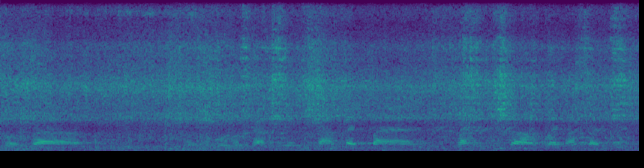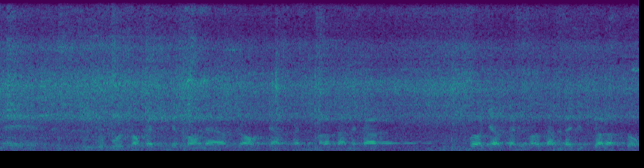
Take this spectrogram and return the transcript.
โปรดทราบเมืองขบวนรถชามือง388ชานที่เก้าปลายทางสถานีกรุงเทพหรือขบวน281เรียบร้อยแล้วจะออกจากสถานีมักกะสันนะครับเมื่อออกจากสถานีมักกะสันได้หยุดจอดรับส่ง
